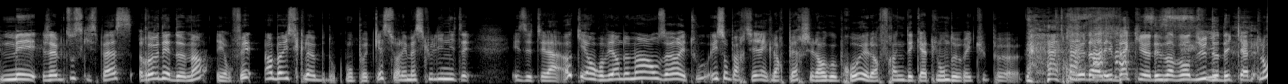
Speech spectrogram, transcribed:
mais j'aime tout ce qui se passe. Revenez demain et on fait un boys club, donc mon podcast sur les masculinités. Ils étaient là, ok, on revient demain à 11h et tout. Et ils sont partis avec leur perche et leur GoPro et leur fringue Décathlon de récup euh, trouvés dans les bacs euh, des invendus de Décathlon,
